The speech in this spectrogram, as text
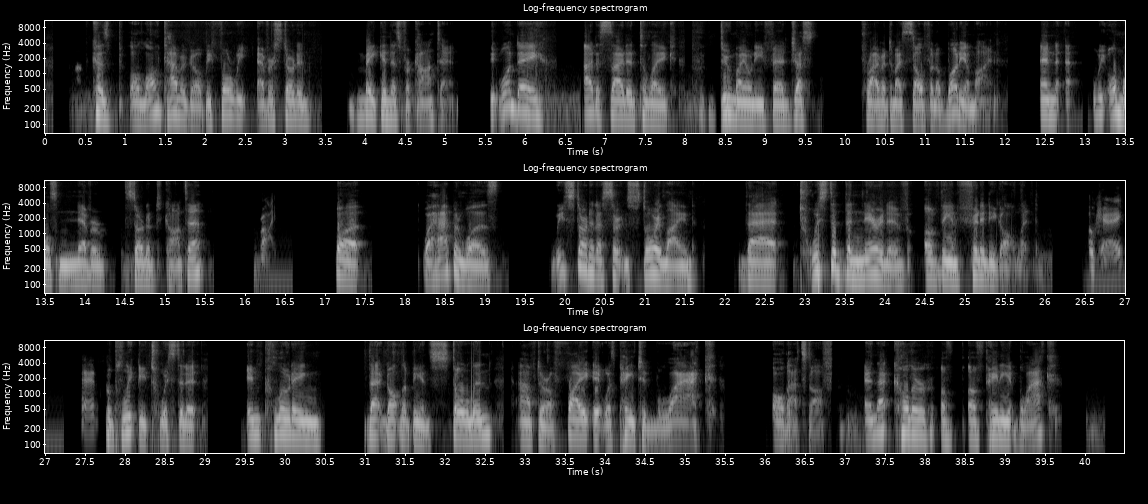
because a long time ago, before we ever started making this for content, one day I decided to like do my own eFed just private to myself and a buddy of mine. And uh, we almost never started content. Right. But what happened was we started a certain storyline that twisted the narrative of the Infinity Gauntlet. Okay. Completely twisted it, including that gauntlet being stolen after a fight. It was painted black, all that stuff. And that color of, of painting it black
